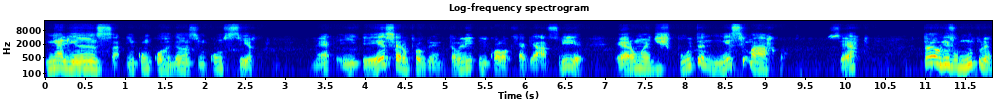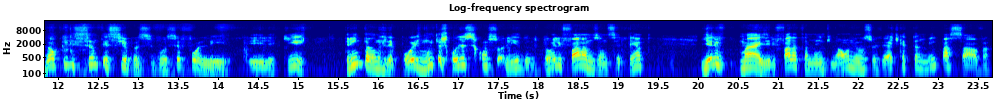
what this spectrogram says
em aliança, em concordância, em concerto, né? E, e esse era o problema. Então ele, ele coloca que a Guerra Fria era uma disputa nesse marco, certo? Então é um livro muito legal porque ele se antecipa. Se você for ler ele aqui, 30 anos depois, muitas coisas se consolidam. Então ele fala nos anos 70, e ele mais, ele fala também que na União Soviética também passava,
